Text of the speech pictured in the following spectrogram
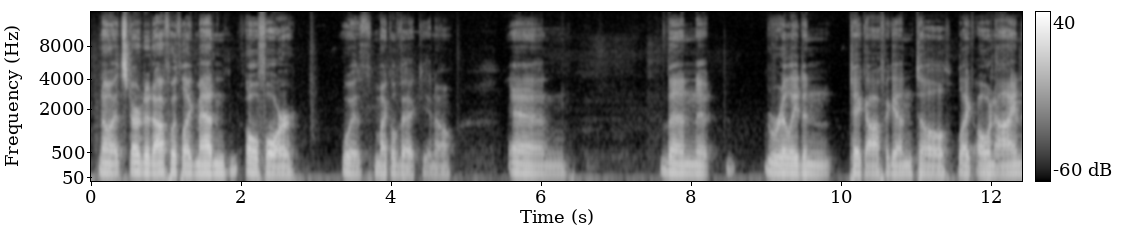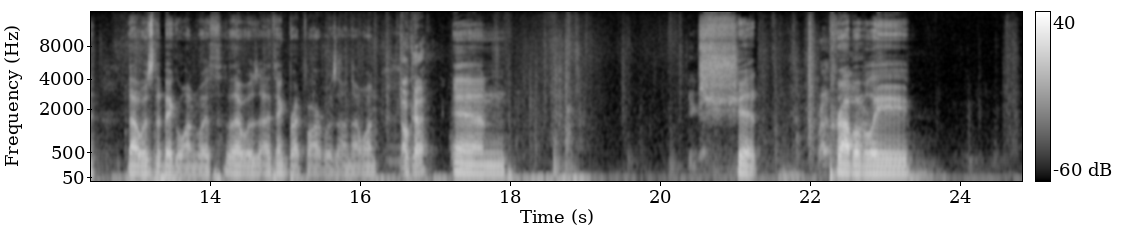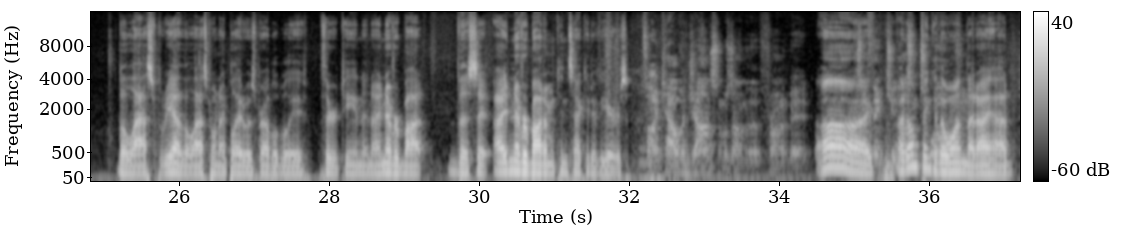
No, it started off with like Madden 04 with Michael Vick, you know. And then it really didn't take off again until like 09. That was the big one with that was I think Brett Favre was on that one. Okay. And shit probably the last yeah, the last one I played was probably 13 and I never bought the sa- I never bought them consecutive years. So like Calvin Johnson was on the front of it, Uh, I I don't think the one that I had.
